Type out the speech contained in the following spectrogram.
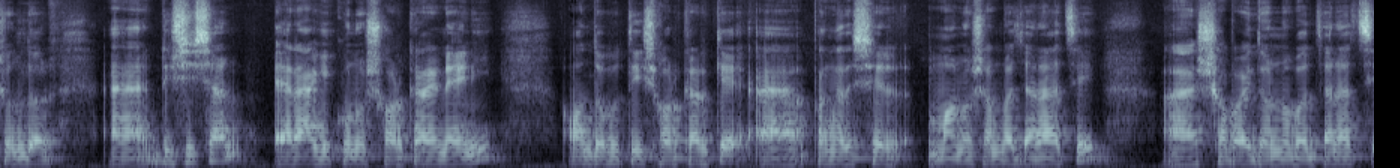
সুন্দর ডিসিশন এর আগে কোনো সরকারে নেয়নি। অন্তর্বর্তী সরকারকে বাংলাদেশের মানুষ আমরা যারা আছি সবাই ধন্যবাদ জানাচ্ছি।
